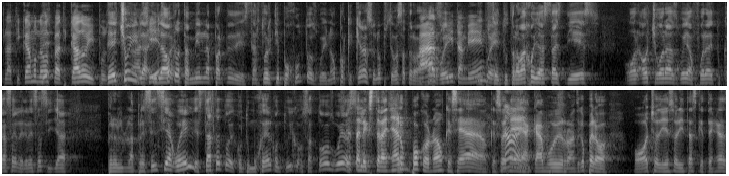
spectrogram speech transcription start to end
platicamos, lo De- hemos platicado y pues De hecho, y la, y es, la güey. otra también, la parte de estar todo el tiempo juntos, güey, ¿no? Porque quieras o no, pues te vas a trabajar, Ah, güey. sí, también, y, pues, güey. en tu trabajo ya estás 10, 8 horas, güey, afuera de tu casa y regresas y ya. Pero la presencia, güey, de estar tanto con tu mujer, con tu hijo, o sea, todos, güey. Hasta así. el extrañar Sí. un poco, ¿no? Aunque sea, aunque suene No, eh. acá muy romántico, pero 8 o 10 horitas que tengas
